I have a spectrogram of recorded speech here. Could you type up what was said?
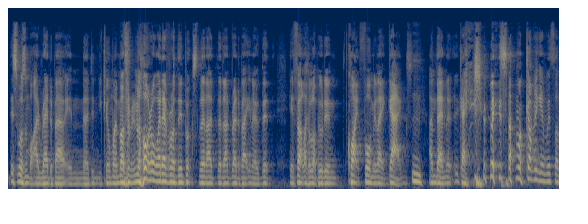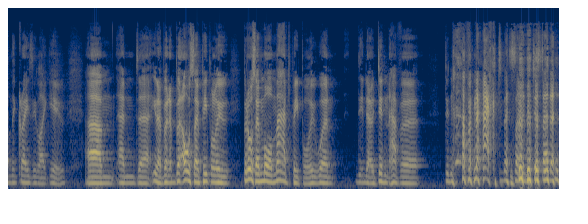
This wasn't what I read about in uh, "Didn't You Kill My Mother-in-Law" or whatever of the books that I that I'd read about. You know that it felt like a lot of people doing quite formulaic gags, Mm. and then occasionally someone coming in with something crazy like you, um, and uh, you know, but but also people who, but also more mad people who weren't, you know, didn't have a. Didn't have an act necessarily. They just had a,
